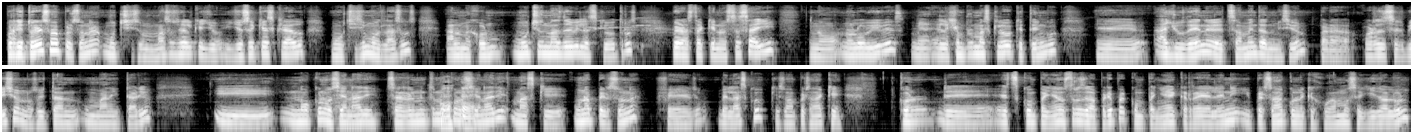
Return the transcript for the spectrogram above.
porque tú eres una persona muchísimo más social que yo y yo sé que has creado muchísimos lazos, a lo mejor muchos más débiles que otros, pero hasta que no estás ahí, no, no lo vives. El ejemplo más claro que tengo, eh, ayudé en el examen de admisión para horas de servicio, no soy tan humanitario y no conocía a nadie, o sea, realmente no conocía a nadie más que una persona, Fer Velasco, que es una persona que con, es compañera de nosotros de la prepa, compañera de carrera de Lenny y persona con la que jugamos seguido a LOL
